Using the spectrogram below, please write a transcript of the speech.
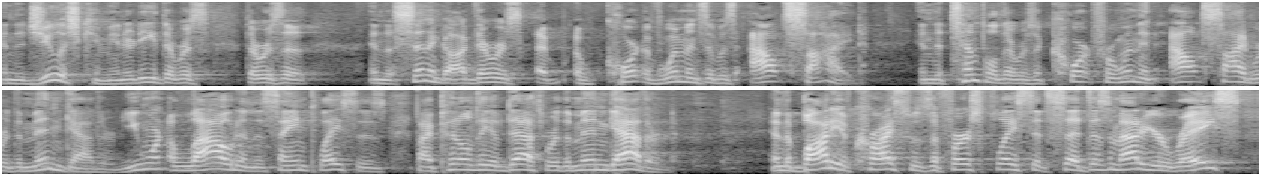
In the Jewish community, there was, there was a, in the synagogue, there was a, a court of women's that was outside in the temple, there was a court for women outside where the men gathered. You weren't allowed in the same places by penalty of death where the men gathered. And the body of Christ was the first place that said, doesn't matter your race.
